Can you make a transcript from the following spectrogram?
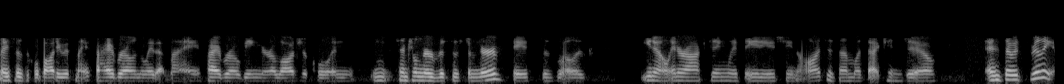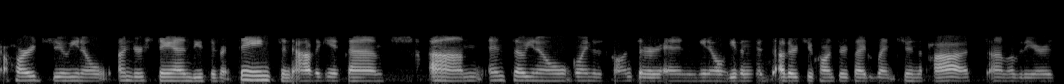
my physical body with my fibro and the way that my fibro being neurological and central nervous system nerve based as well as, you know, interacting with ADHD and autism, what that can do. And so it's really hard to, you know, understand these different things, to navigate them. Um, and so, you know, going to this concert and, you know, even the other two concerts I'd went to in the past um, over the years,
